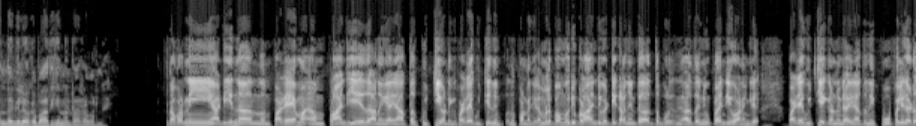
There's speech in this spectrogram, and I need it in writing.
എന്തെങ്കിലുമൊക്കെ ബാധിക്കുന്നുണ്ടോ? റബ്ബറിനെ റബ്ബറിന് ഈ അടിയിൽ നിന്ന് പഴയ പ്ലാന്റ് ചെയ്തതാണെങ്കിൽ അതിനകത്ത് കുറ്റി ഉണ്ടെങ്കിൽ പഴയ കുറ്റി നിപ്പ് നിപ്പുണ്ടെങ്കിൽ. നമ്മളിപ്പം ഒരു പ്ലാന്റ് വെട്ടിക്കളഞ്ഞിട്ട് അത് അടുത്ത ന്യൂ പ്ലാന്റ് ചെയ്യുവാണെങ്കിൽ പഴയ കുറ്റിയൊക്കെ ഉണ്ടെങ്കിൽ അതിനകത്ത് നീ പൂപ്പലുകേട്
